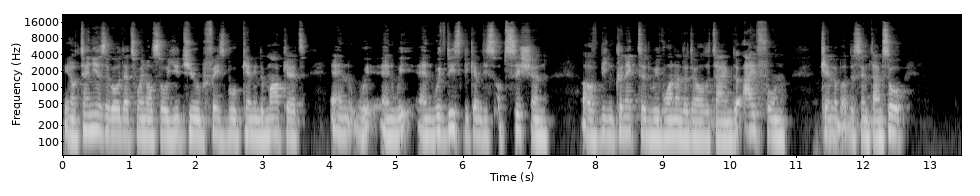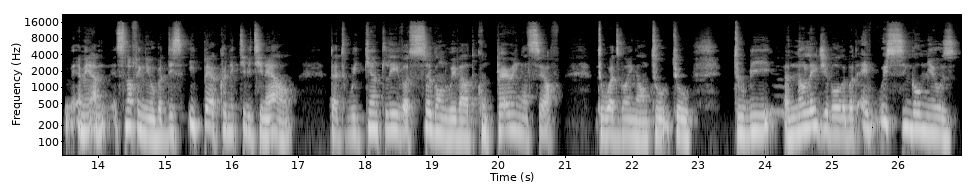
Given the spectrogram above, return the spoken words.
you know 10 years ago that's when also youtube facebook came in the market and we and we and with this became this obsession of being connected with one another all the time. The iPhone came about the same time. So, I mean, I'm, it's nothing new, but this hyper connectivity now that we can't live a second without comparing ourselves to what's going on, to to to be knowledgeable about every single news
